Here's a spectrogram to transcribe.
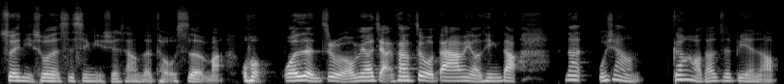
所以你说的是心理学上的投射嘛？我我忍住了，我没有讲，但是我大家没有听到。那我想刚好到这边哦。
